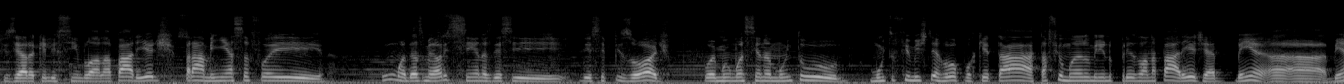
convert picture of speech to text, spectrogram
fizeram aquele símbolo lá na parede. Pra mim, essa foi uma das melhores cenas desse, desse episódio. Foi uma cena muito muito filme de terror, porque tá, tá filmando o menino preso lá na parede. É bem, a, a bem,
